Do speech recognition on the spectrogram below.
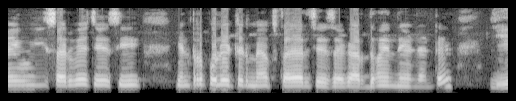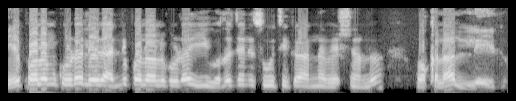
మేము ఈ సర్వే చేసి ఇంటర్పోలేటెడ్ మ్యాప్స్ తయారు చేశాక అర్థమైంది ఏంటంటే ఏ పొలం కూడా లేదా అన్ని పొలాలు కూడా ఈ ఉదజని సూచిక అన్న విషయంలో ఒకలా లేదు.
